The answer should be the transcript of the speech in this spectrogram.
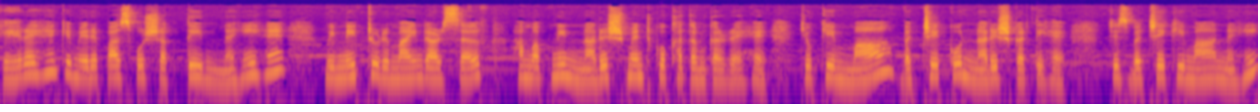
कह रहे हैं कि मेरे पास वो शक्ति नहीं है we need to remind our self हम अपनी नरिशमेंट को ख़त्म कर रहे हैं, क्योंकि माँ बच्चे को नरिश करती है। जिस बच्चे की माँ नहीं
